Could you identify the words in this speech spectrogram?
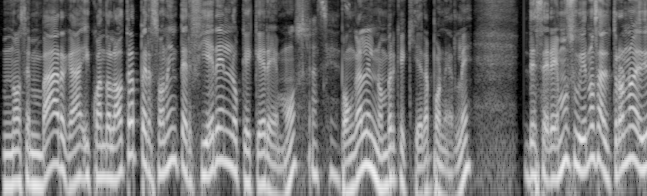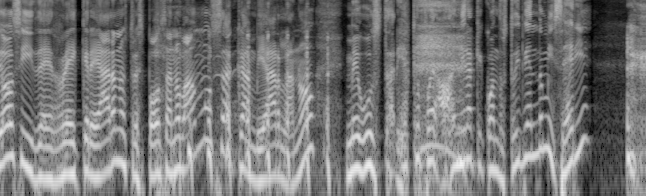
nos embarga y cuando la otra persona interfiere en lo que queremos, póngale el nombre que quiera ponerle, desearemos subirnos al trono de Dios y de recrear a nuestra esposa, ¿no? Vamos a cambiarla, ¿no? Me gustaría que fuera, ay, mira que cuando estoy viendo mi serie,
